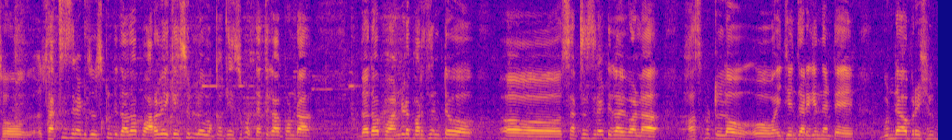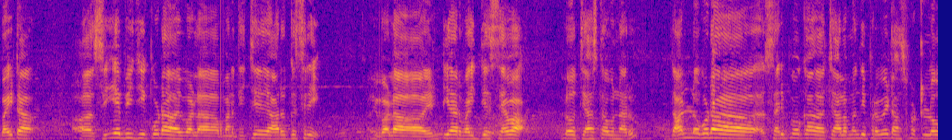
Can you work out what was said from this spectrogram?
సో సక్సెస్ రేట్ చూసుకుంటే దాదాపు అరవై కేసుల్లో ఒక కేసు కూడా డెత్ కాకుండా దాదాపు హండ్రెడ్ పర్సెంట్ సక్సెస్ రేట్గా ఇవాళ హాస్పిటల్లో వైద్యం జరిగిందంటే గుండె ఆపరేషన్ బయట సిఏబీజీ కూడా ఇవాళ మనకిచ్చే ఆరోగ్యశ్రీ ఇవాళ ఎన్టీఆర్ వైద్య సేవలో చేస్తూ ఉన్నారు. దానిలో కూడా సరిపోక చాలామంది ప్రైవేట్ హాస్పిటల్లో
